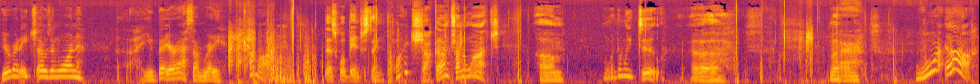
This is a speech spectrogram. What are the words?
You ready, chosen one? Uh, you bet your ass I'm ready. Come on. This will be interesting. What, Shaka? I'm trying to watch. Um, what do we do? Uh. uh what? Oh.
